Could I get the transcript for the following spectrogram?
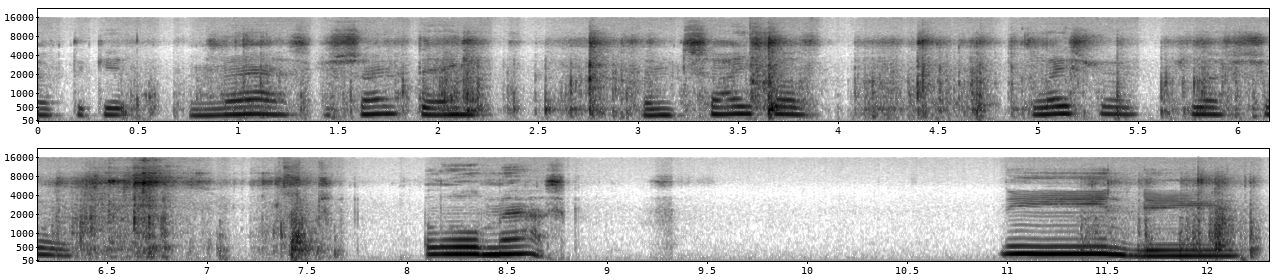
have to get a mask or something. Some type of facial. A little mask ding ding.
